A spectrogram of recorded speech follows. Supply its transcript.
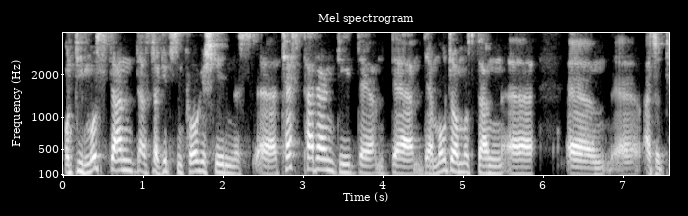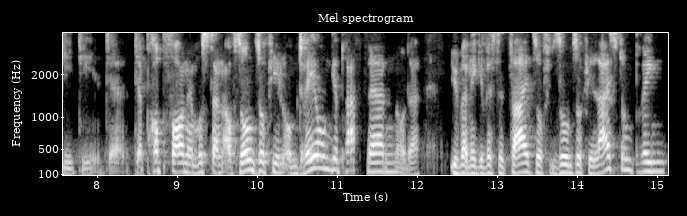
und die muss dann, das, da gibt es ein vorgeschriebenes äh, Testpattern, die, der, der, der Motor muss dann, äh, ähm, äh, also die, die, der, der Prop vorne muss dann auf so und so viel Umdrehungen gebracht werden oder über eine gewisse Zeit so, so und so viel Leistung bringen.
